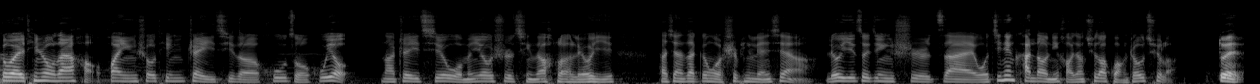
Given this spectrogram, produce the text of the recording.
各位听众，大家好，欢迎收听这一期的《忽左忽右》。那这一期我们又是请到了刘怡，她现在在跟我视频连线啊。刘怡最近是在我今天看到你好像去到广州去了。对，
